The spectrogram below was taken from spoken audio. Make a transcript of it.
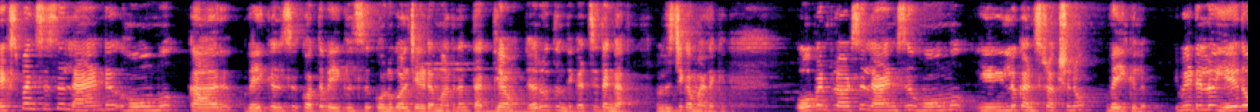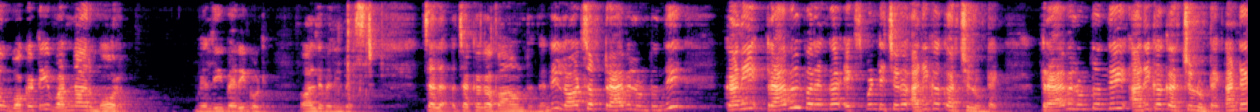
Expenses land home car vehicles కొత్త వెహికల్స్ కొనుగోలు చేయడం మాత్రం తథ్యం జరుగుతుంది ఖచ్చితంగా వృశ్చికం వాళ్ళకి. ఓపెన్ ప్లాట్స్ ల్యాండ్స్ హోమ్ ఈ ఇల్లు కన్స్ట్రక్షన్ వెహికల్ వీటిల్లో ఏదో ఒకటి one or more very very good. All the very best. చాలా చక్కగా బాగుంటుందండి. లాట్స్ ఆఫ్ ట్రావెల్ ఉంటుంది. కానీ ట్రావెల్ పరంగా ఎక్స్పెండిచర్ అధిక ఖర్చులు ఉంటాయి ట్రావెల్ ఉంటుంది అధిక ఖర్చులు ఉంటాయి అంటే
